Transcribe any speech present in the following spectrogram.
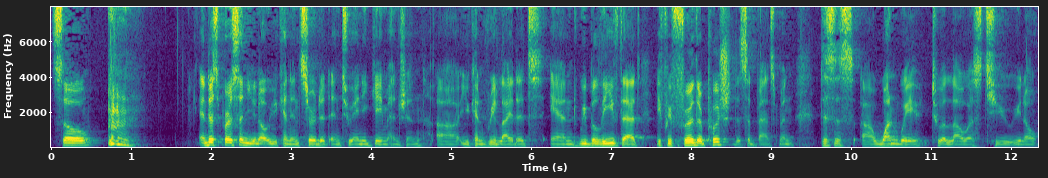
So And this person, you know, you can insert it into any game engine. Uh, you can relight it. And we believe that if we further push this advancement, this is uh, one way to allow us to, you know,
